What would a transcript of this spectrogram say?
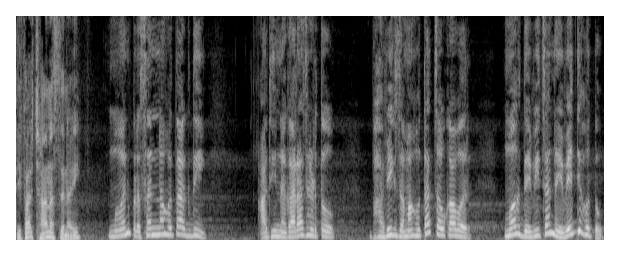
ती फार छान असते नाही? मन प्रसन्न होतं अगदी. आधी नगारा झडतो भाविक जमा होतात चौकावर मग देवीचा नैवेद्य होतो.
